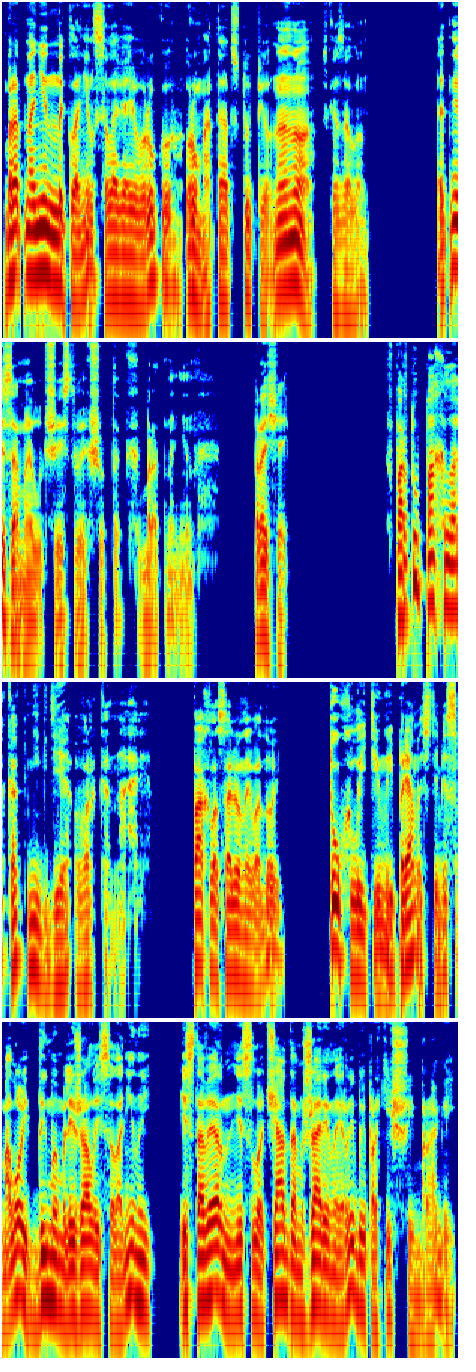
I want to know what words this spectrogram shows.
Брат Нанин наклонился, ловя его руку. Румата отступил. «Ну — Ну-ну, — сказал он. — Это не самая лучшая из твоих шуток, брат Нанин. Прощай. В порту пахло, как нигде в Арканаре. Пахло соленой водой, тухлой тиной, пряностями, смолой, дымом, лежалой солониной. Из таверн несло чадом, жареной рыбой, прокисшей брагой.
